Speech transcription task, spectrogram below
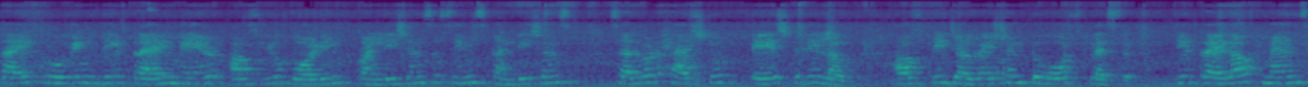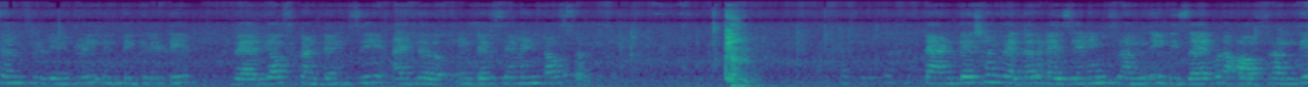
trial the trial made of you body conditions since conditions served has taste the love of the generation towards plus the trial of men's and evidently integrity value of constancy, and uh, of some. temptation whether arising from the desired or from the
